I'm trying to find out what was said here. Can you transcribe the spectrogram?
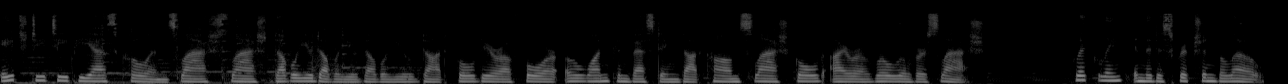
https colon slash slash www.goldira401kinvesting.com slash gold IRA rollover slash Click link in the description below.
